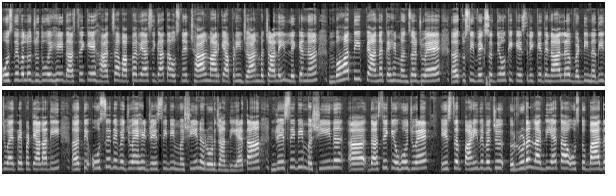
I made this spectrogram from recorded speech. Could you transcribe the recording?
ਉਸ ਦੇ ਵੱਲੋਂ ਜਦੋਂ ਇਹ ਦੱਸੇ ਕਿ ਹਾਦਸਾ ਵਾਪਰ ਰਿਹਾ ਸੀਗਾ, ਤਾਂ ਉਸਨੇ ਛਾਲ ਮਾਰ ਕੇ ਆਪਣੀ ਜਾਨ ਬਚਾ ਲਈ। ਲੇਕਿਨ ਬਹੁਤ ਹੀ ਭਿਆਨਕ ਇਹ ਮੰਜ਼ਰ ਜੋ ਹੈ ਤੁਸੀਂ ਵੇਖ ਸਕਦੇ ਹੋ ਕਿ ਕਿਸ ਤਰੀਕੇ ਦੇ ਨਾਲ ਵੱਡੀ ਨਦੀ ਜੋ ਹੈ ਇੱਥੇ ਪਟਿਆਲਾ ਦੀ ਤੇ ਉਸੇ ਦੇ ਵਿੱਚ ਜੋ ਹੈ, ਇਹ ਜੀਸੀਬੀ ਮਸ਼ੀਨ ਰੁੜ ਜਾਂਦੀ ਹੈ। ਤਾਂ ਜੀਸੀਬੀ ਮਸ਼ੀਨ ਦੱਸਦੇ ਕਿ ਉਹ ਜੋ ਹੈ, ਇਸ ਪਾਣੀ ਦੇ ਵਿੱਚ ਰੁੜਨ ਲੱਗਦੀ ਹੈ। ਤਾਂ ਉਸ ਤੋਂ ਬਾਅਦ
